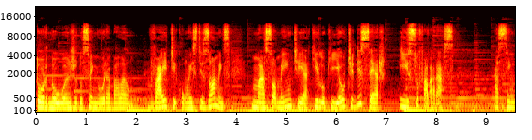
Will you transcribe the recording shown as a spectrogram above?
Tornou o anjo do Senhor a Balaão: Vai-te com estes homens, mas somente aquilo que eu te disser, isso falarás. Assim,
